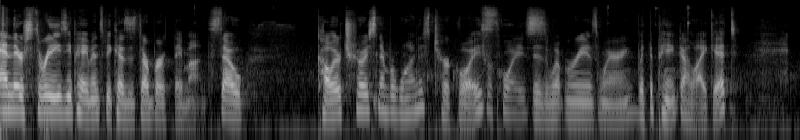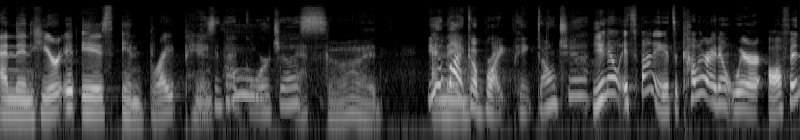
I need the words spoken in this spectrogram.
and there's three easy payments because it's our birthday month. So color choice number one is turquoise. Turquoise. This is what Maria's wearing with the pink. I like it. And then here it is in bright pink. Isn't that Ooh, gorgeous? That's good. You And then- like a bright pink, don't you? You know, it's funny. It's a color I don't wear often,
